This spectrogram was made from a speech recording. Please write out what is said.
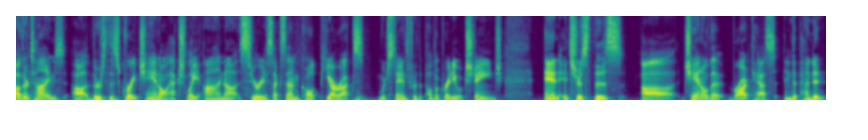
other times, uh, there's this great channel actually on uh, SiriusXM called PRX, which stands for the Public Radio Exchange, and it's just this uh, channel that broadcasts independent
